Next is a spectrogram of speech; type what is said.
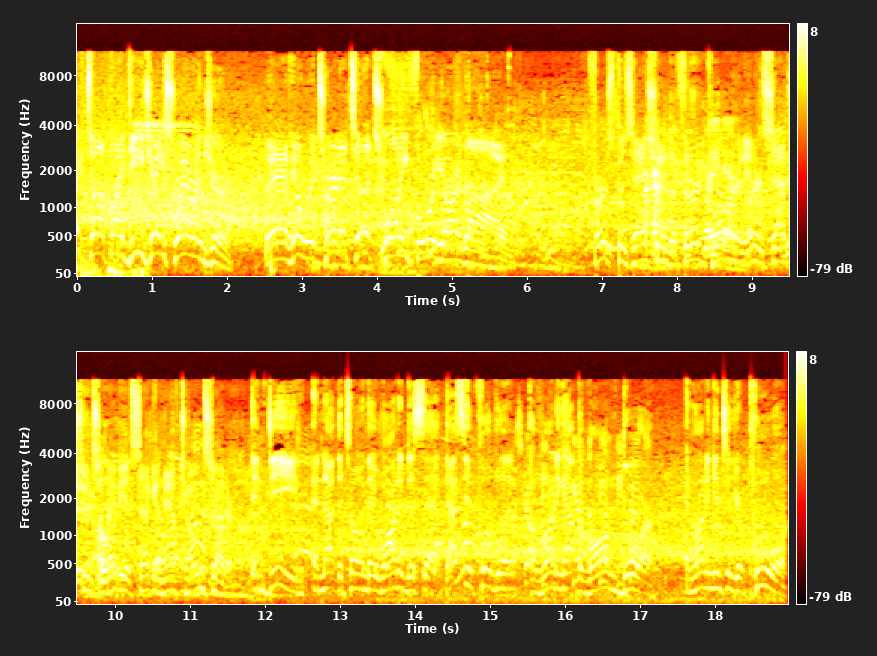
Picked up by D.J. Swearinger. And he'll return it to the 24-yard line. First possession of the third quarter, an interception, so maybe a second-half tone setter. Indeed, and not the tone they wanted to set. That's the equivalent of running out the wrong door and running into your pool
